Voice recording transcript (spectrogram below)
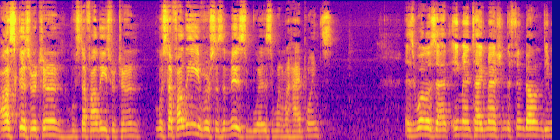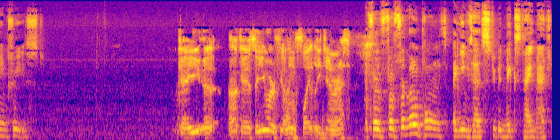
Oscar's return, Mustafa Ali's return. Mustafa Ali versus The Miz was one of my high points as well as that eight man tag match in the Finn Balor and Damian Priest. Okay, you, uh, okay, so you were feeling slightly generous. For for for low points, I gave you that stupid mixed tag match.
